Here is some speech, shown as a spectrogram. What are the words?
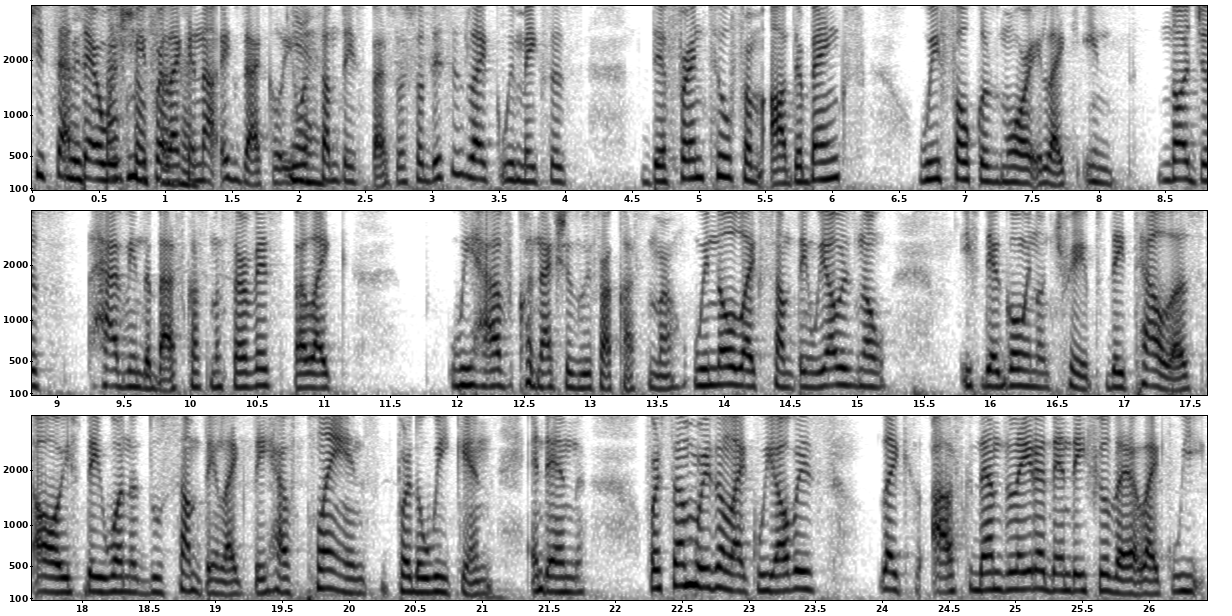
she sat there with me for, for like her. an hour. Exactly. It was something special. So this is like what makes us different too from other banks. We focus more like in not just having the best customer service but like we have connections with our customer. We know like something. We always know if they're going on trips they tell us oh if they want to do something like they have plans for the weekend. And then for some reason like we always like ask them later then they feel that like we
